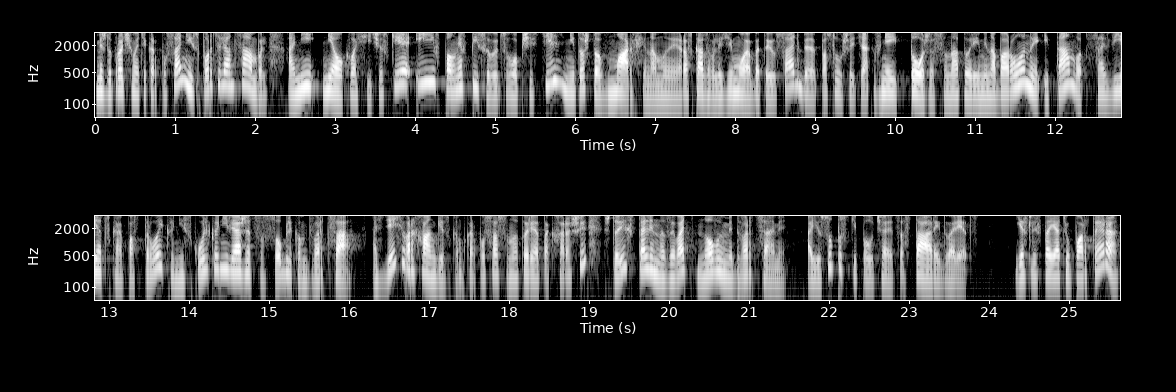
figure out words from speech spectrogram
Между прочим, эти корпуса не испортили ансамбль. Они неоклассические и вполне вписываются в общий стиль, не то что в Марфино мы рассказывали зимой об этой усадьбе, послушайте, в ней тоже санаторий Минобороны, и там вот советская постройка нисколько не вяжется с обликом дворца. А здесь, в Архангельском, корпуса санатория так хороши, что их стали называть новыми дворцами. А Юсуповский, получается, старый дворец. Если стоять у портера,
